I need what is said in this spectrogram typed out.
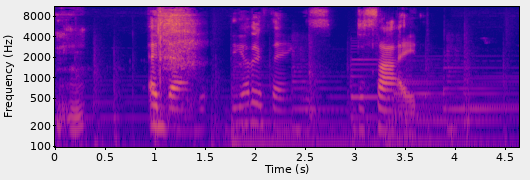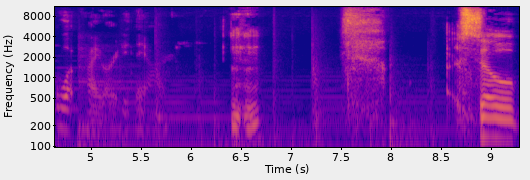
hmm And then the other things decide what priority they are. hmm So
